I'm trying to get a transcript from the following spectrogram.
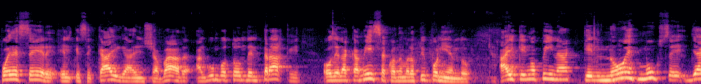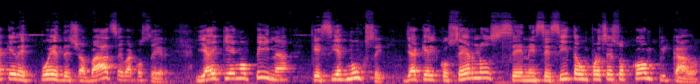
puede ser el que se caiga en Shabbat algún botón del traje o de la camisa cuando me lo estoy poniendo. Hay quien opina que no es muxe ya que después de Shabbat se va a coser. Y hay quien opina que sí es muxe ya que el coserlo se necesita un proceso complicado.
